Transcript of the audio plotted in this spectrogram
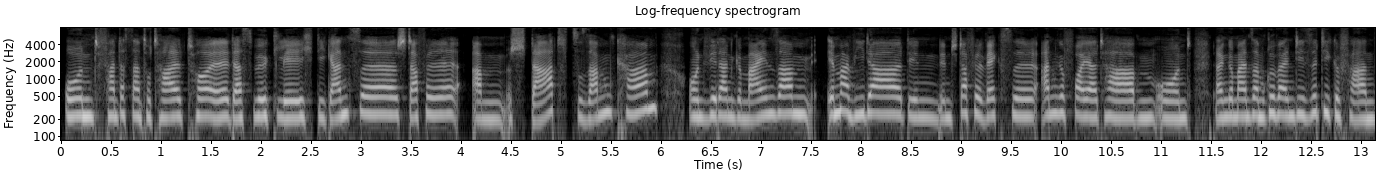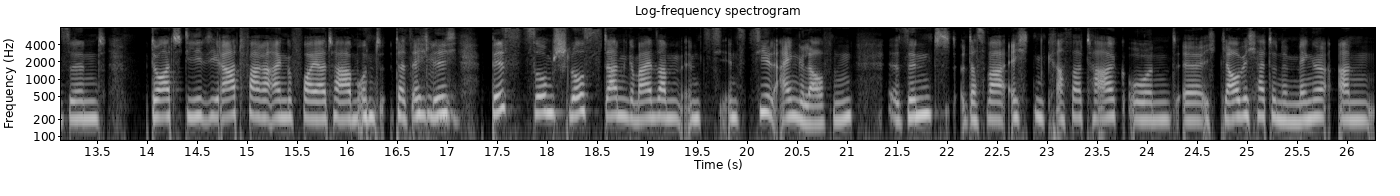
und fand das dann total toll, dass wirklich die ganze Staffel am Start zusammenkam und wir dann gemeinsam immer wieder den, den Staffelwechsel angefeuert haben und dann gemeinsam rüber in die City gefahren sind dort die, die Radfahrer angefeuert haben und tatsächlich mhm. bis zum Schluss dann gemeinsam im, ins Ziel eingelaufen sind. Das war echt ein krasser Tag und äh, ich glaube, ich hatte eine Menge an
